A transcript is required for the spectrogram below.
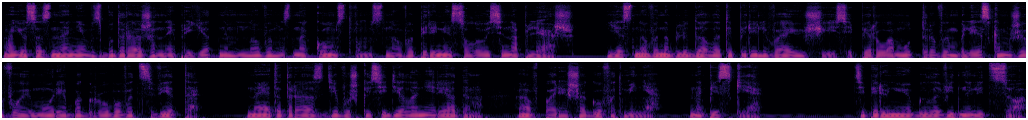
Мое сознание, взбудораженное приятным новым знакомством, снова перенеслось на пляж – я снова наблюдал это переливающееся перламутровым блеском живое море багрового цвета. На этот раз девушка сидела не рядом, а в паре шагов от меня, на песке. Теперь у нее было видно лицо,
